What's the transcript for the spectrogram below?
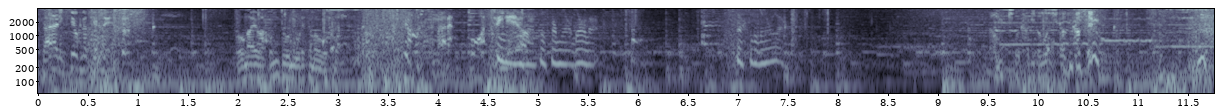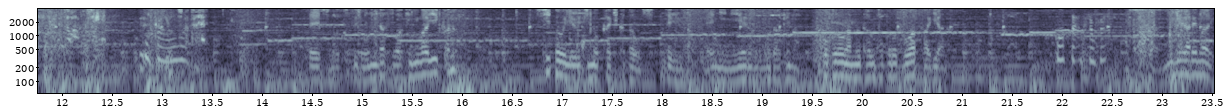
さらに強くなってやるぜお前は本当に俺様を犯したまだ終わっちゃいねえよ。何人たりとも近づかせん生死の秩序を乱すわけにはいかぬ。死という字の書き方を知っている目に見えるものだけが心が向かうところとは限らない。しか逃げられない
